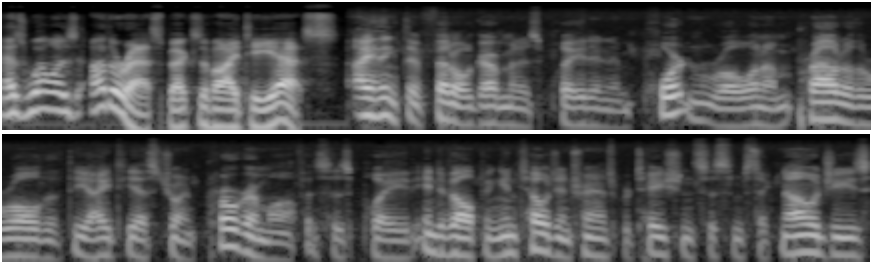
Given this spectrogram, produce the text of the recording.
as well as other aspects of ITS. I think the federal government has played an important role, and I'm proud of the role that the ITS Joint Program Office has played in developing intelligent transportation systems technologies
